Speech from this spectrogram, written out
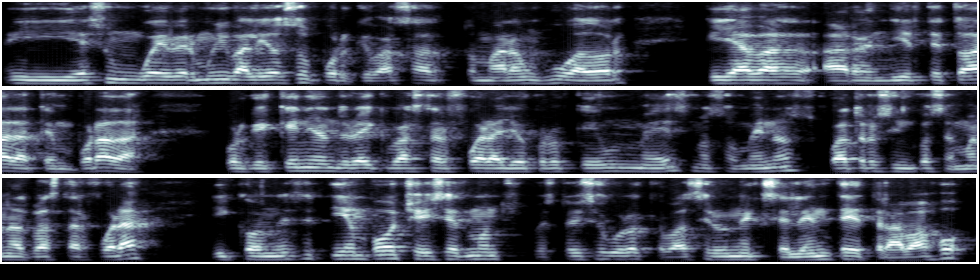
y es un waiver muy valioso porque vas a tomar a un jugador que ya va a rendirte toda la temporada porque Kenyon Drake va a estar fuera, yo creo que un mes más o menos, cuatro o cinco semanas va a estar fuera, y con ese tiempo Chase Edmonds, pues estoy seguro que va a hacer un excelente trabajo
